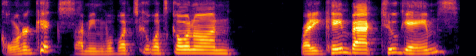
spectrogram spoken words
corner kicks? I mean, what's what's going on? Right, he came back two games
